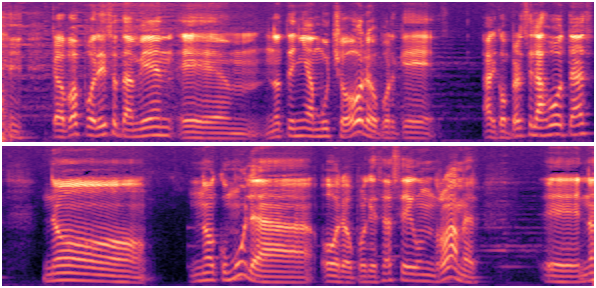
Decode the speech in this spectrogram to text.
Capaz por eso también eh, no tenía mucho oro, porque al comprarse las botas no, no acumula oro, porque se hace un roamer. Eh, no.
